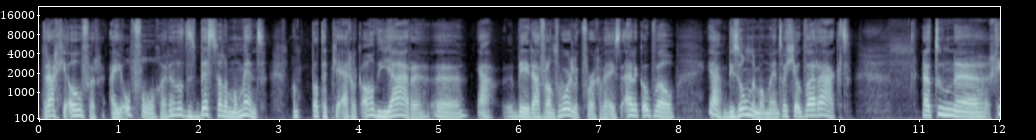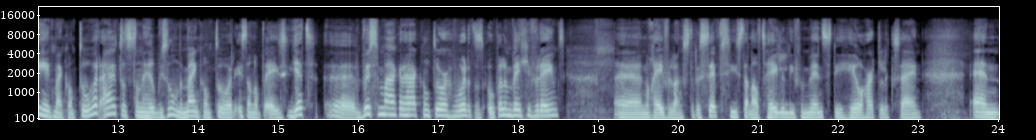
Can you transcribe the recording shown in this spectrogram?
draag je over aan je opvolger. En dat is best wel een moment. Want dat heb je eigenlijk al die jaren... eh, ja, ben je daar verantwoordelijk voor geweest. Eigenlijk ook wel ja, een bijzonder moment, wat je ook wel raakt. Nou, toen eh, ging ik mijn kantoor uit. Dat is dan heel bijzonder. Mijn kantoor is dan opeens Jet uh, haar kantoor geworden. Dat is ook wel een beetje vreemd. Uh, nog even langs de receptie staan altijd hele lieve mensen die heel hartelijk zijn. En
